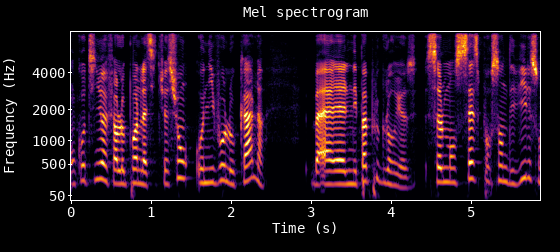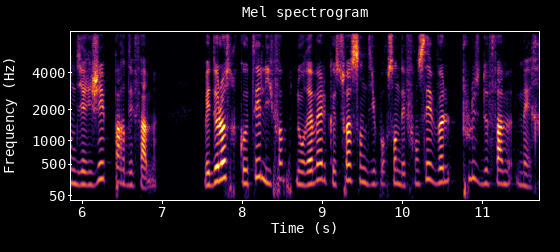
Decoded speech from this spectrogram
On continue à faire le point de la situation au niveau local. Bah, elle n'est pas plus glorieuse. Seulement 16% des villes sont dirigées par des femmes. Mais de l'autre côté, l'IFOP nous révèle que 70% des Français veulent plus de femmes maires.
